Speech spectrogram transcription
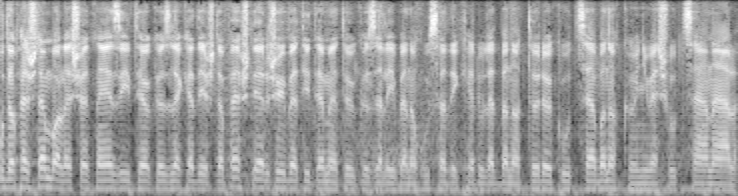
Budapesten baleset nehezíti a közlekedést a Pest Erzsébeti temető közelében a 20. kerületben a Török utcában a Könyves utcánál.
